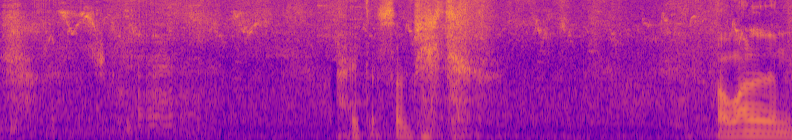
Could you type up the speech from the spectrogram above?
I hate this subject. Well, one of them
